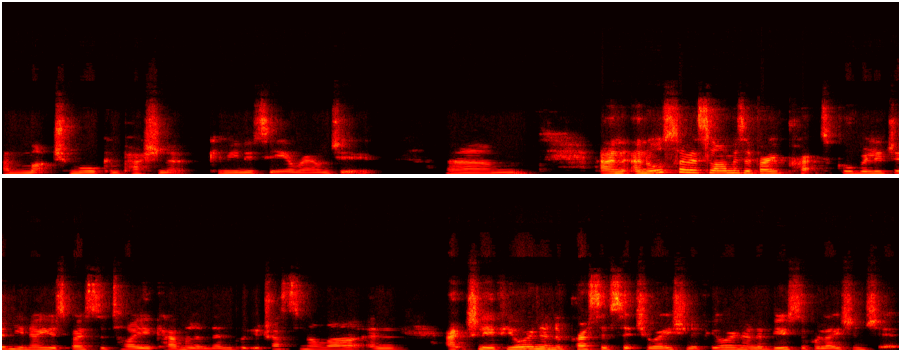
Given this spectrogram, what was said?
a much more compassionate community around you. Um, and and also Islam is a very practical religion. You know, you're supposed to tie your camel and then put your trust in Allah. And actually, if you're in an oppressive situation, if you're in an abusive relationship,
